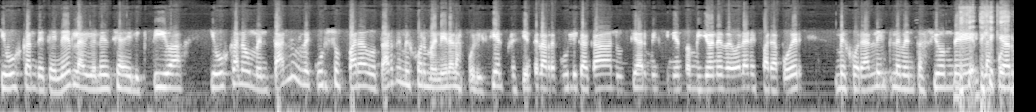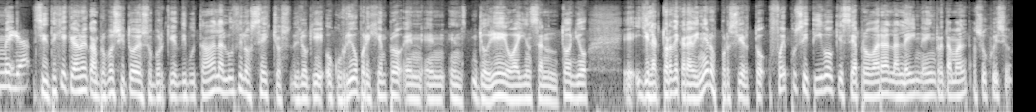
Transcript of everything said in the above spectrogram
que buscan detener la violencia delictiva, que buscan aumentar los recursos para dotar de mejor manera a las policías. El presidente de la República acaba de anunciar 1.500 millones de dólares para poder mejorar la implementación de deje, deje quedarme, sí, deje quedarme a propósito de eso, porque diputada, a la luz de los hechos, de lo que ocurrió, por ejemplo, en, en, en Lloreo, ahí en San Antonio, eh, y el actuar de Carabineros, por cierto, ¿fue positivo que se aprobara la ley Nain Retamal a su juicio?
